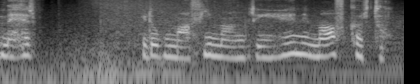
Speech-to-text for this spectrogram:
मेहर, ये लोग माफ़ी मांग रही हैं, इन्हें माफ़ कर दो।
